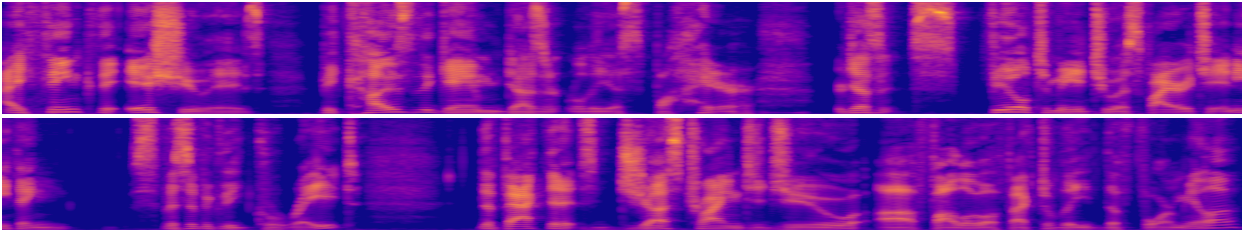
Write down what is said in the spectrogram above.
I think the issue is because the game doesn't really aspire or doesn't feel to me to aspire to anything specifically great. The fact that it's just trying to do uh, follow effectively the formula,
